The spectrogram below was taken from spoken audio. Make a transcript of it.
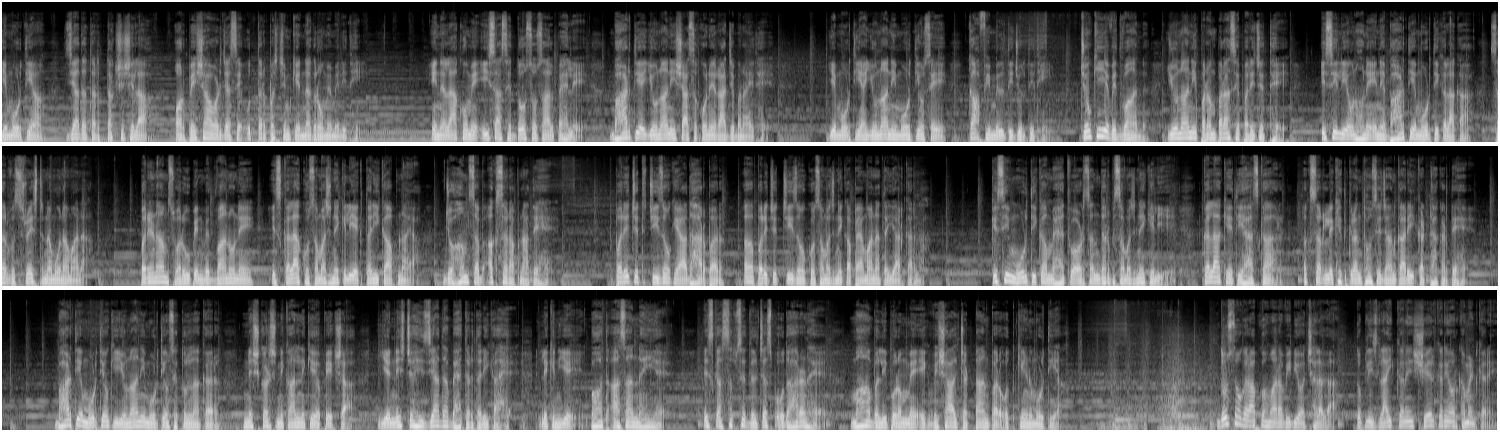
ये मूर्तियाँ ज़्यादातर तक्षशिला और पेशावर जैसे उत्तर पश्चिम के नगरों में मिली थीं। इन इलाकों में ईसा से 200 साल पहले भारतीय यूनानी शासकों ने राज्य बनाए थे। ये मूर्तियाँ यूनानी मूर्तियों से काफ़ी मिलती जुलती थीं। क्योंकि ये विद्वान यूनानी परंपरा से परिचित थे इसीलिए उन्होंने इन्हें भारतीय मूर्ति कला का सर्वश्रेष्ठ नमूना माना। परिणाम स्वरूप इन विद्वानों ने इस कला को समझने के लिए एक तरीका अपनाया, जो हम सब अक्सर अपनाते हैं। परिचित चीज़ों के आधार पर अपरिचित चीज़ों को समझने का पैमाना तैयार करना। किसी मूर्ति का महत्व और संदर्भ समझने के लिए कला के इतिहासकार अक्सर लिखित ग्रंथों से जानकारी इकट्ठा करते हैं। भारतीय मूर्तियों की यूनानी मूर्तियों से तुलना कर निष्कर्ष निकालने की अपेक्षा यह निश्चय ही ज़्यादा बेहतर तरीका है, लेकिन ये बहुत आसान नहीं है। इसका सबसे दिलचस्प उदाहरण है महाबलीपुरम में एक विशाल चट्टान पर उत्कीर्ण मूर्तियाँ। दोस्तों, अगर आपको हमारा वीडियो अच्छा लगा तो प्लीज़ लाइक करें, शेयर करें और कमेंट करें।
